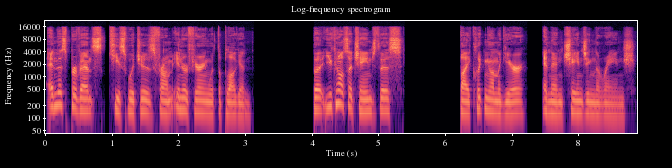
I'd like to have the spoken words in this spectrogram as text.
and this prevents key switches from interfering with the plugin. But you can also change this by clicking on the gear and then changing the range.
